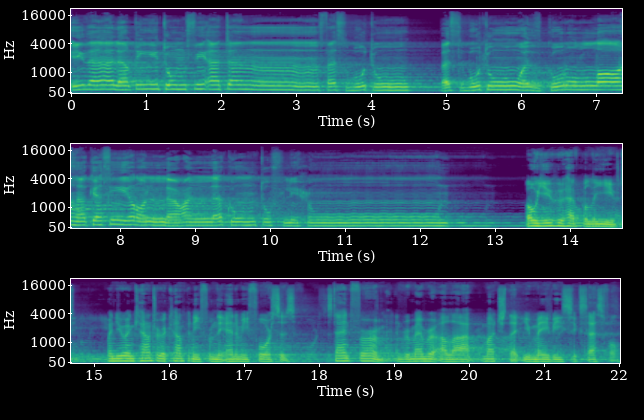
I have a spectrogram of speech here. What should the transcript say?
إذا لقيتم فئة فاثبتوا فاثبتوا واذكروا الله كثيرا لعلكم تفلحون O you who have believed, when you encounter a company from the enemy forces, Stand firm and remember Allah much that you may be successful.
